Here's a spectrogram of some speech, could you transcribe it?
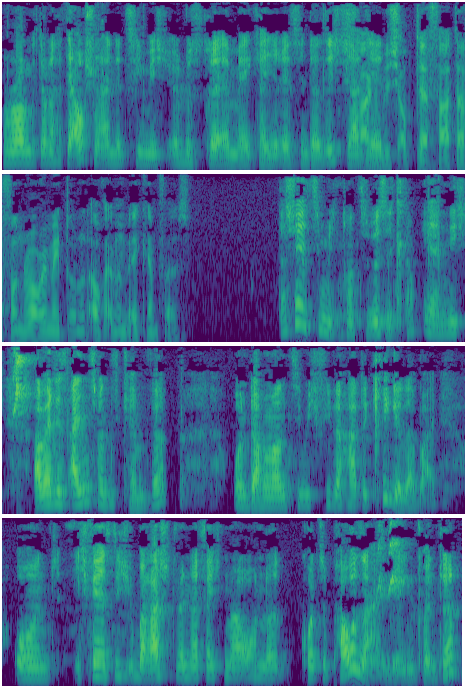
Rory McDonald hat ja auch schon eine ziemlich äh, lustre MMA-Karriere jetzt hinter sich. Ich frage mich, ob der Vater von Rory McDonald auch MMA-Kämpfer ist. Das wäre ziemlich kontrovers, ich glaube eher nicht. Aber er hat jetzt 21 Kämpfe und da waren ziemlich viele harte Kriege dabei. Und ich wäre jetzt nicht überrascht, wenn er vielleicht mal auch eine kurze Pause einlegen könnte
